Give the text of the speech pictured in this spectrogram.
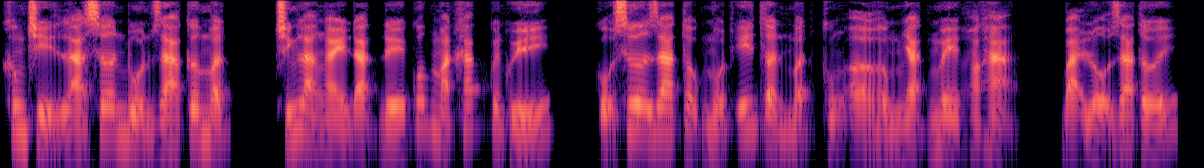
Không chỉ là Sơn buồn ra cơ mật, chính là ngày đạt đế quốc mặt khác quyền quý, cổ xưa gia tộc một ít tẩn mật cũng ở hồng nhạt mê hoặc hạ, bại lộ ra tới.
